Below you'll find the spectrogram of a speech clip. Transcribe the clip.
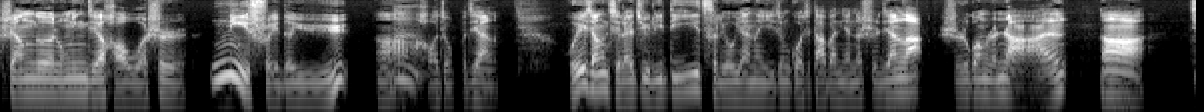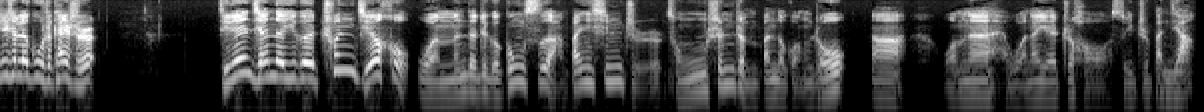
沈阳哥、龙玲姐好，我是溺水的鱼啊，好久不见了。回想起来，距离第一次留言呢，已经过去大半年的时间了。时光荏苒啊，接下来故事开始。几年前的一个春节后，我们的这个公司啊搬新址，从深圳搬到广州啊，我们呢，我呢也只好随之搬家。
